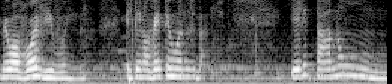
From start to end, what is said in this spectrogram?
Meu avô é vivo ainda. Ele tem 91 anos de idade. E ele tá num.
